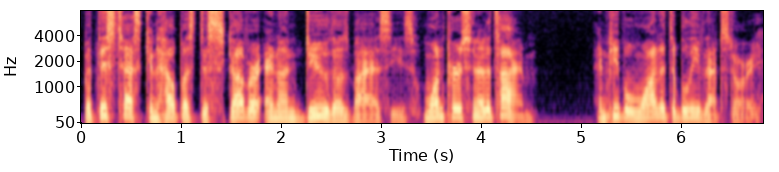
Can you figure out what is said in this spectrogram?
but this test can help us discover and undo those biases, one person at a time. And people wanted to believe that story.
